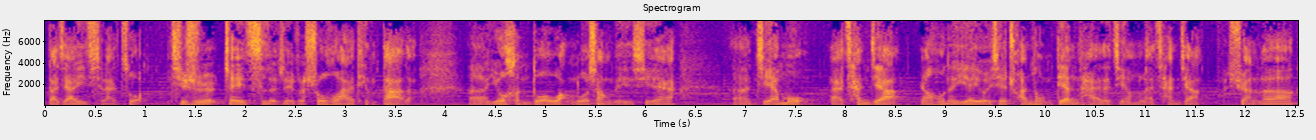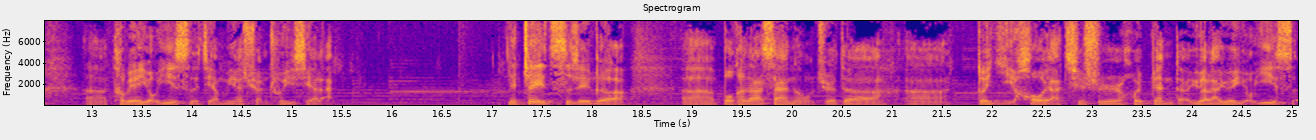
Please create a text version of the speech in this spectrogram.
大家一起来做，其实这一次的这个收获还挺大的。呃，有很多网络上的一些呃节目来参加，然后呢，也有一些传统电台的节目来参加，选了呃特别有意思的节目，也选出一些来。那这一次这个呃播客大赛呢，我觉得呃对以后呀，其实会变得越来越有意思，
